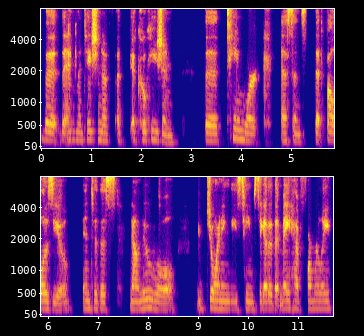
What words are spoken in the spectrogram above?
the the implementation of a, a cohesion the teamwork essence that follows you into this now new role joining these teams together that may have formerly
